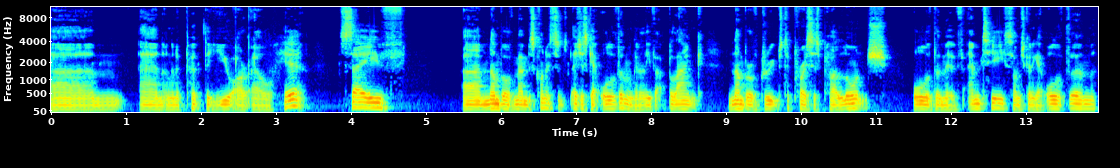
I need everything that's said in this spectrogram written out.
um, and I'm going to put the URL here. Save um, number of members. So let's just get all of them. I'm going to leave that blank number of groups to process per launch, all of them if empty. So I'm just going to get all of them.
